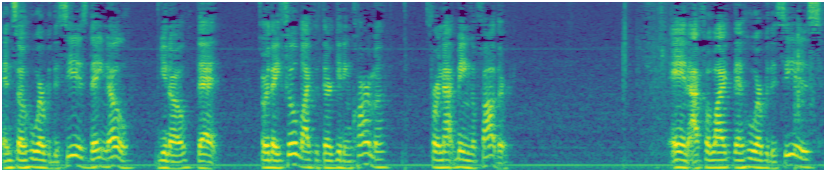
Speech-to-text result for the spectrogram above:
And so whoever this is, they know you know, that, or they feel like that they're getting karma for not being a father. And I feel like that whoever this is,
